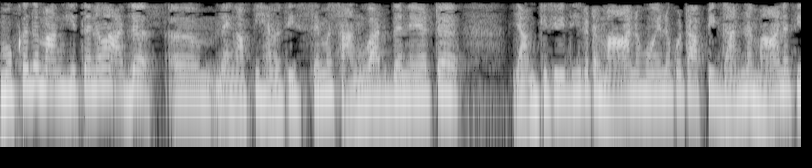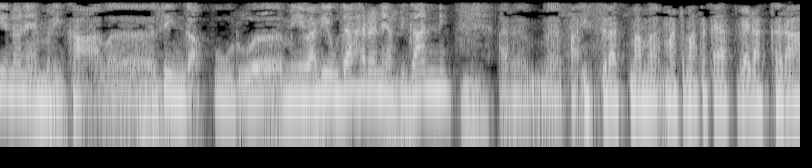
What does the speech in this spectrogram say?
මොකද මම හිතනවා අද දැන් අපි හැමතිස්සෙම සංවර්ධනයට යම් කිසි විදිහකට මාන හොයනකොට අපි ගන්න මාන තියෙනවනේ ඇමරිකාව, සිංගප්පූරුව මේ වගේ උදාහරණ අපි ගන්නෙ. අර ඉස්සරත් මම මට මතකයි අපි වැඩක් කරා.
